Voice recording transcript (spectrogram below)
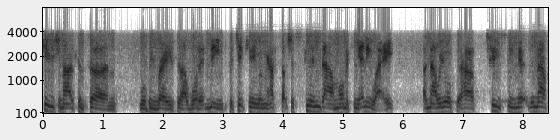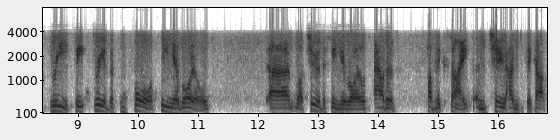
huge amount of concern will be raised about what it means, particularly when we have such a slimmed down monarchy anyway, and now we also have two senior, now three, three of the four senior royals, uh, well, two of the senior royals out of public sight, and two having to pick up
